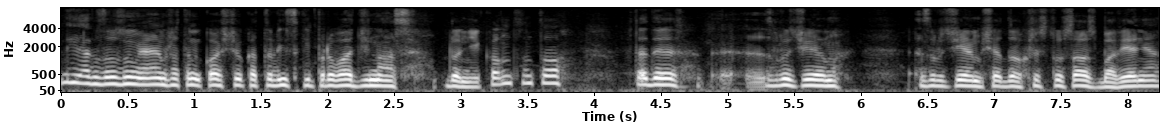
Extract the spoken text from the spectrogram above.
I jak zrozumiałem, że ten Kościół katolicki prowadzi nas donikąd, no to wtedy e, zwróciłem, zwróciłem się do Chrystusa o zbawienie.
